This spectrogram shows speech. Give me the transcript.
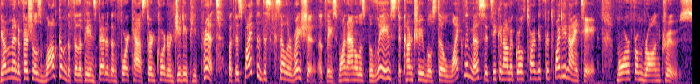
Government officials welcomed the Philippines' better than forecast third quarter GDP print. But despite the deceleration, at least one analyst believes the country will still likely miss its economic growth target for 2019. More from Ron Cruz.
